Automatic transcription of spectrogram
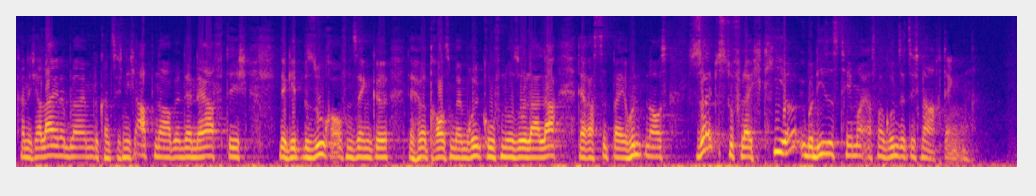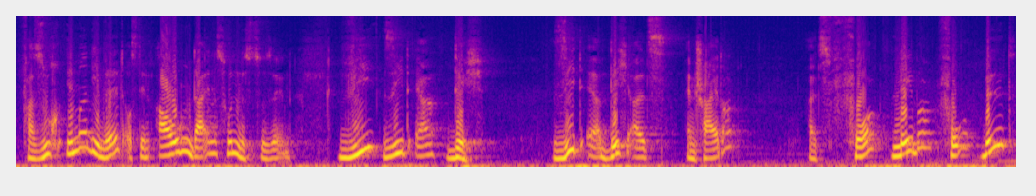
Kann ich alleine bleiben, du kannst dich nicht abnabeln, der nervt dich, der geht Besuch auf den Senkel, der hört draußen beim Rückruf nur so lala, der rastet bei Hunden aus. Solltest du vielleicht hier über dieses Thema erstmal grundsätzlich nachdenken. Versuch immer die Welt aus den Augen deines Hundes zu sehen. Wie sieht er dich? Sieht er dich als Entscheider, als Vorleber, Vorbild?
